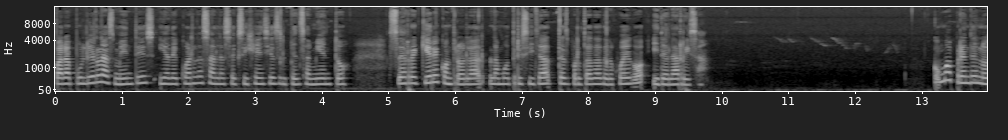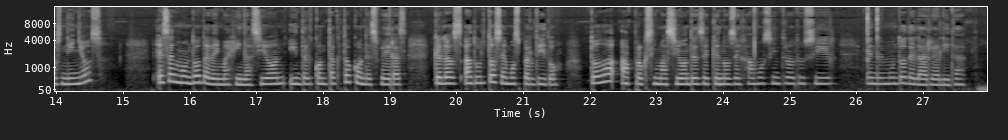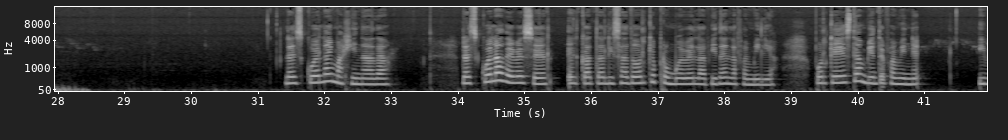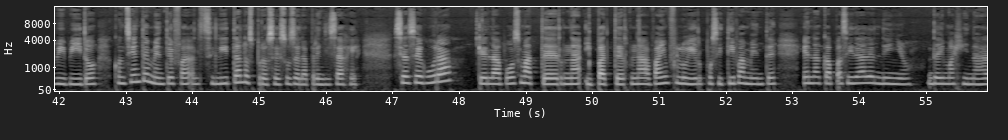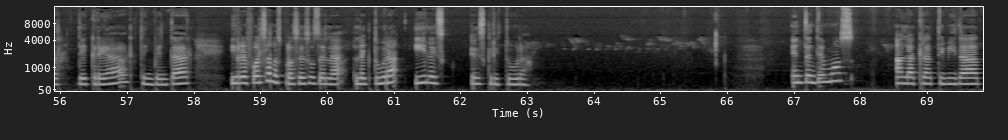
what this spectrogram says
Para pulir las mentes y adecuarlas a las exigencias del pensamiento, se requiere controlar la motricidad desbordada del juego y de la risa. ¿Cómo aprenden los niños? Es el mundo de la imaginación y del contacto con esferas que los adultos hemos perdido. Toda aproximación desde que nos dejamos introducir en el mundo de la realidad. La escuela imaginada. La escuela debe ser el catalizador que promueve la vida en la familia, porque este ambiente familiar y vivido conscientemente facilita los procesos del aprendizaje. Se asegura que la voz materna y paterna va a influir positivamente en la capacidad del niño de imaginar, de crear, de inventar y refuerza los procesos de la lectura y la escritura. Entendemos a la creatividad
